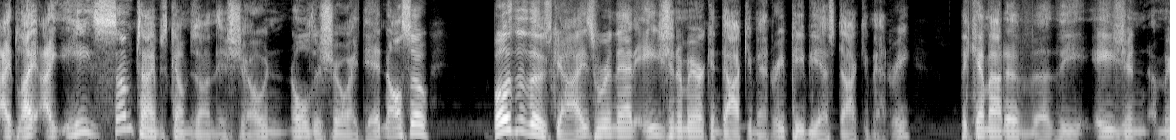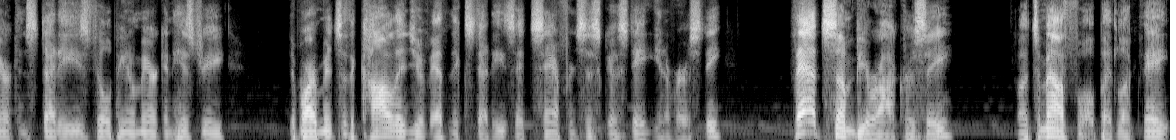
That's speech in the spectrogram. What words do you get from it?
I'd like. I, he sometimes comes on this show, and an older show I did, and also both of those guys were in that Asian American documentary, PBS documentary, that came out of uh, the Asian American Studies, Filipino American History departments of the College of Ethnic Studies at San Francisco State University. That's some bureaucracy. Well, it's a mouthful, but look, they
